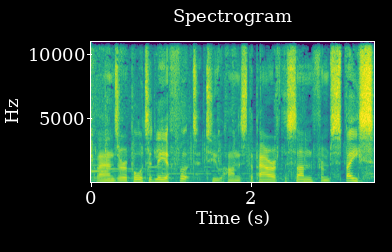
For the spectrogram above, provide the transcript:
Plans are reportedly afoot to harness the power of the sun from space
